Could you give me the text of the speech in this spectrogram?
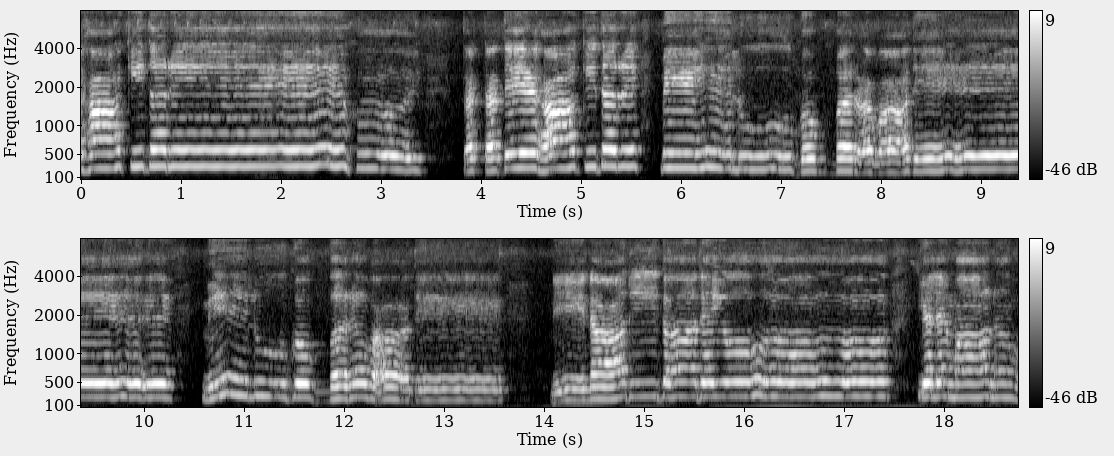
ಹಾಕಿದರೆ ತಟ್ಟದೆ ಹಾಕಿದರೆ ಮೇಲೂ ಗೊಬ್ಬರವಾದೆ. ಗೊಬ್ಬರವಾದೆ ನೀನಾರಿಗಾದೆಯೋ ಎಲೆ ಮಾನವ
